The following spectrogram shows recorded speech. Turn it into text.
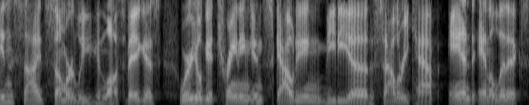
inside Summer League in Las Vegas, where you'll get training in scouting, media, the salary cap, and analytics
